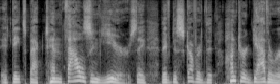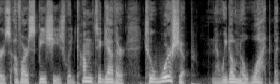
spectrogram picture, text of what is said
it dates back 10,000 years. They, they've discovered that hunter gatherers of our species would come together to worship. Now, we don't know what, but,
